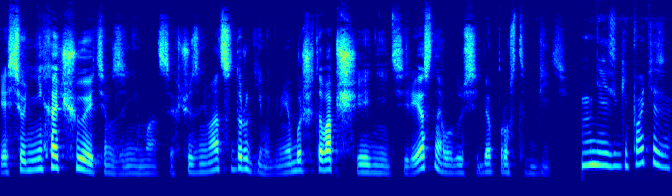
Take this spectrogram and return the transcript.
я сегодня не хочу этим заниматься, я хочу заниматься другим. Мне больше это вообще не интересно, я буду себя просто бить. У меня есть гипотеза,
